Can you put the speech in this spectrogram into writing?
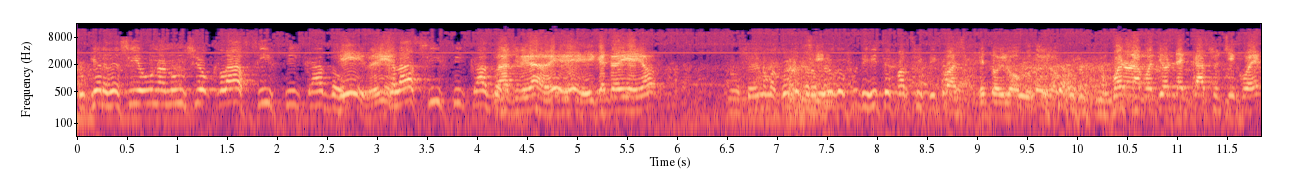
¿Tú quieres decir un anuncio clasificado? Sí, veía. Clasificado. Clasificado, ¿eh? ¿eh? ¿Y qué te dije yo? No sé, no me acuerdo, pero Sí. creo que dijiste falsificado. Pues, estoy loco, estoy loco. Bueno, la cuestión del caso, chico, es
